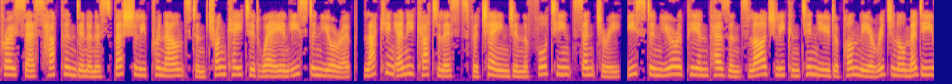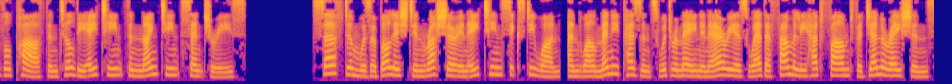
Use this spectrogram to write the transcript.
process happened in an especially pronounced and truncated way in Eastern Europe, lacking any catalysts for change in the 14th century. Eastern European peasants largely continued upon the original medieval path until the 18th and 19th centuries. Serfdom was abolished in Russia in 1861, and while many peasants would remain in areas where their family had farmed for generations,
